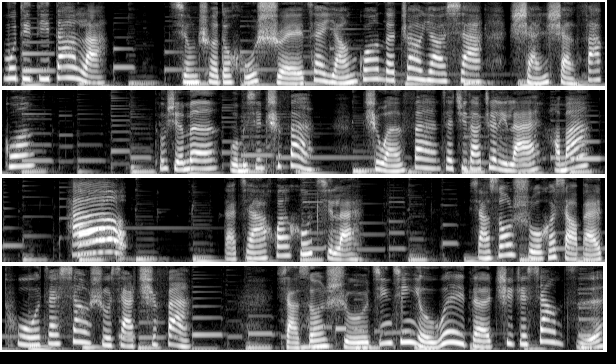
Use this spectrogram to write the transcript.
目的地到啦，清澈的湖水在阳光的照耀下闪闪发光。同学们，我们先吃饭，吃完饭再聚到这里来，好吗？好。大家欢呼起来！小松鼠和小白兔在橡树下吃饭，小松鼠津津有味地吃着橡子，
